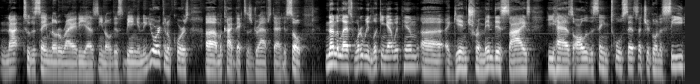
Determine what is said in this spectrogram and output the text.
not to the same notoriety as you know this being in New York, and of course uh, Mekhi Becton's draft status. So, nonetheless, what are we looking at with him? Uh, again, tremendous size. He has all of the same tool sets that you're going to see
